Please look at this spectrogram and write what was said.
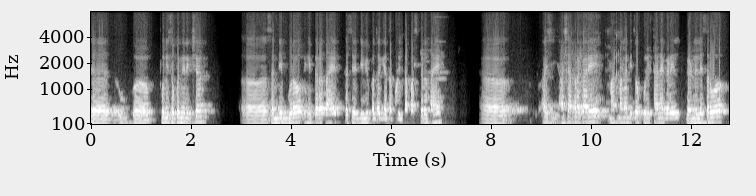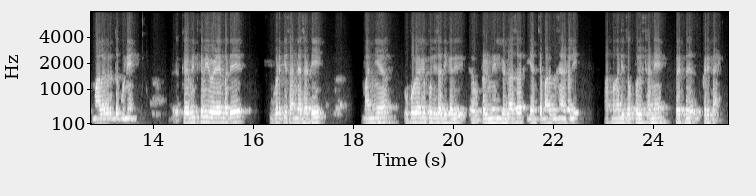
पोलीस उपनिरीक्षक संदीप गुरव हे करत आहेत तसेच डीबी पथक याचा पुढील तपास करत आहे. अशी अशा प्रकारे महात्मा गांधी चौक पोलीस ठाण्याकडील घडलेले सर्व मालाविरुद्ध गुन्हे कमीत कमी वेळेमध्ये उघडकीस आणण्यासाठी मान्य उपविभागीय पोलीस अधिकारी प्रवीण गड्डा सर यांच्या मार्गदर्शनाखाली महात्मा गांधी चौक पोलीस ठाणे प्रयत्न करीत आहे.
